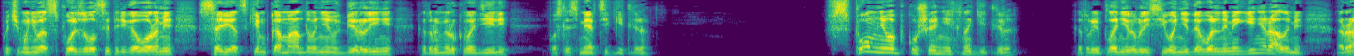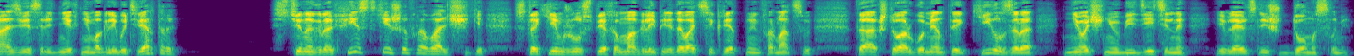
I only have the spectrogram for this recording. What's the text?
Почему не воспользовался переговорами с советским командованием в Берлине, которыми руководили после смерти Гитлера? Вспомним о покушениях на Гитлера, которые планировались его недовольными генералами. Разве среди них не могли быть Вертеры? Стенографистки и шифровальщики с таким же успехом могли передавать секретную информацию, так что аргументы Килзера не очень убедительны являются лишь домыслами.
